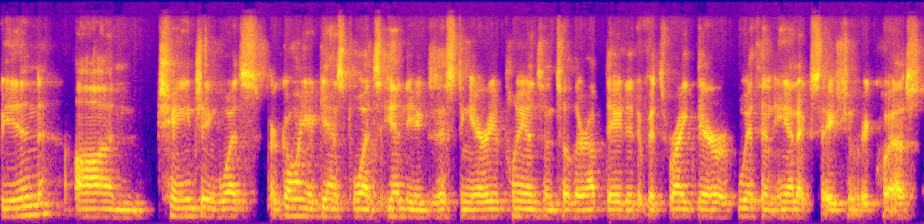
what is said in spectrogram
been on changing what's or going against what's in the existing area plans until they're updated if it's right there with an annexation request.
